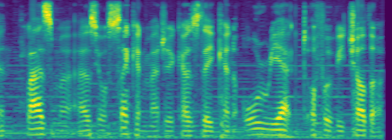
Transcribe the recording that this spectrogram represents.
and plasma as your second magic as they can all react off of each other.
